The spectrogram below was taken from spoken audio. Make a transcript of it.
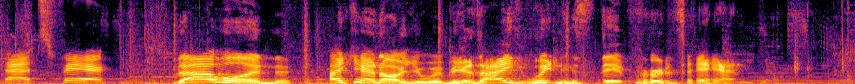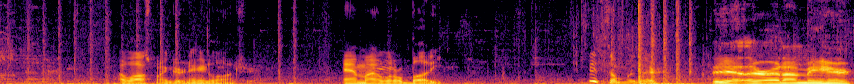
That's fair. That one I can't argue with because I witnessed it firsthand. I lost my grenade launcher. And my little buddy. It's somewhere there. Yeah, they're right on me here.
